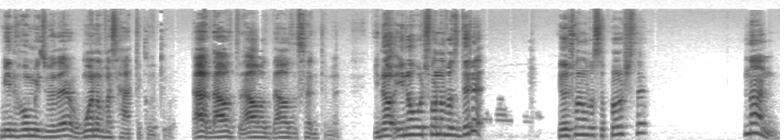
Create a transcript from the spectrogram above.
Me and homies were there. One of us had to go do it. That, that was that was that was the sentiment. You know, you know which one of us did it? You know which one of us approached it? None.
